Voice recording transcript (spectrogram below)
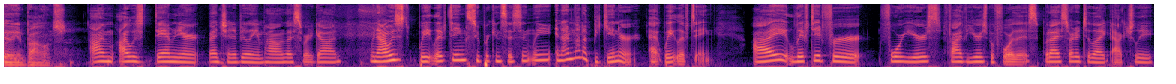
billion pounds. I'm I was damn near benching a billion pounds, I swear to God. When I was weightlifting super consistently, and I'm not a beginner at weightlifting. I lifted for 4 years, 5 years before this, but I started to like actually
